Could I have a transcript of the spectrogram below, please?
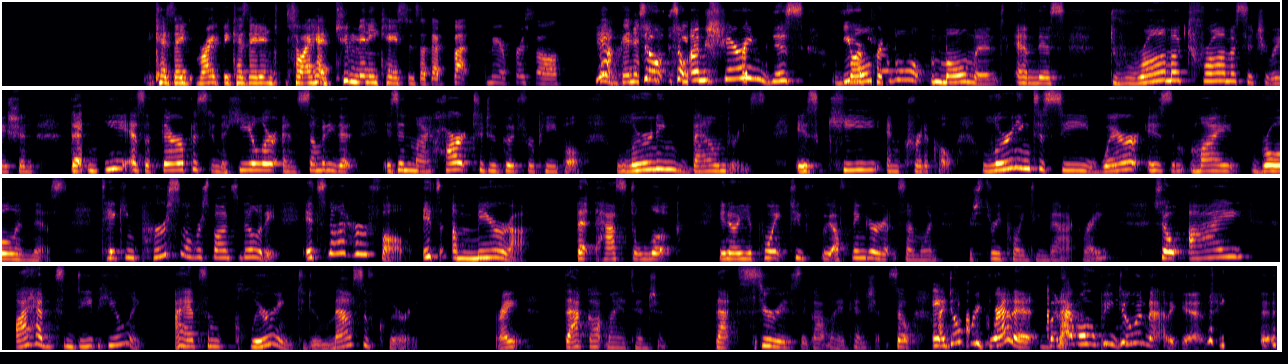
Because they, right, because they didn't, so I had too many cases of that, but Amir, first of all, Yeah, so, so I'm sharing this You were pre- vulnerable moment and this drama, trauma situation that me as a therapist and a healer and somebody that is in my heart to do good for people, learning boundaries is key and critical. Learning to see where is my role in this, taking personal responsibility. It's not her fault. It's a mirror that has to look. You know, you point to a finger at someone, there's three pointing back, right? So I, I had some deep healing. I had some clearing to do, massive clearing, right? That got my attention. That seriously got my attention. So I don't regret it, but I won't be doing that again.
